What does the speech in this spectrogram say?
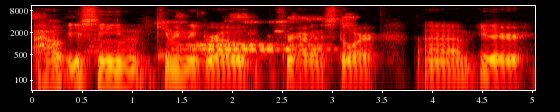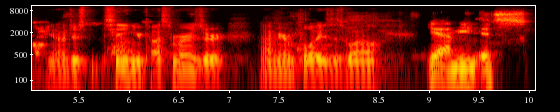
How have you seen community grow through having the store? Um, either you know just seeing your customers or um, your employees as well? Yeah i mean it's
